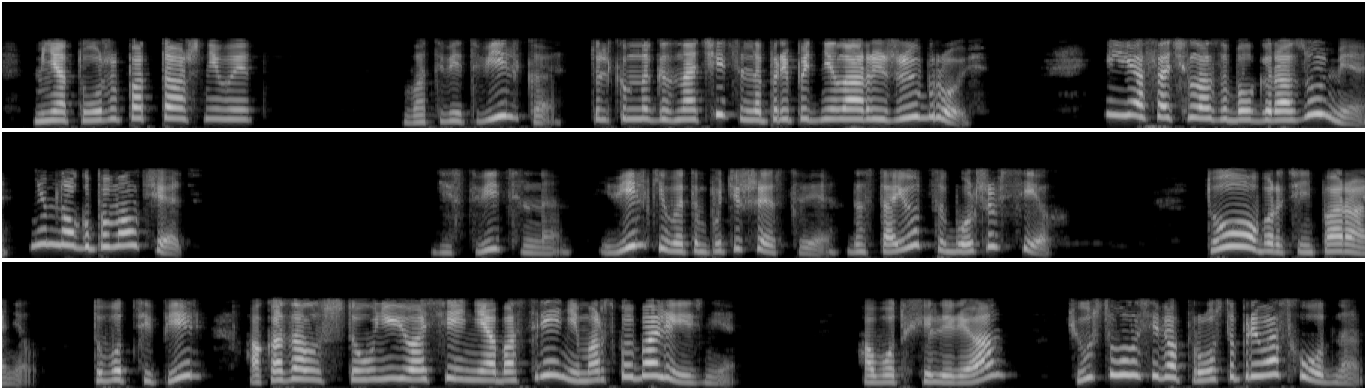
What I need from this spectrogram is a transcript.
— меня тоже подташнивает. В ответ Вилька только многозначительно приподняла рыжую бровь, и я сочла за благоразумие немного помолчать. Действительно, Вильке в этом путешествии достается больше всех. То оборотень поранил, то вот теперь оказалось, что у нее осеннее обострение морской болезни. А вот Хиллериан чувствовала себя просто превосходно.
